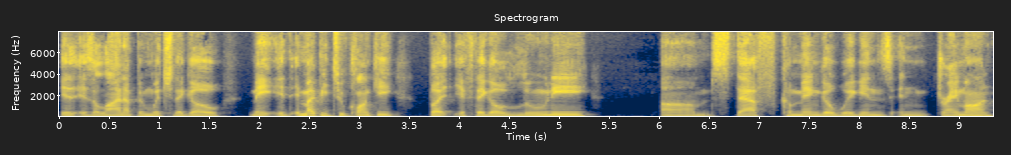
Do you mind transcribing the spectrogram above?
is is a lineup in which they go. May it, it might be too clunky, but if they go Looney, um, Steph, Kuminga, Wiggins, and Draymond.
